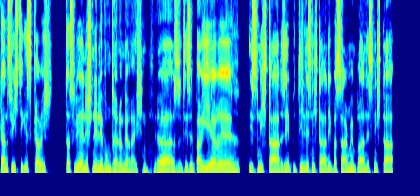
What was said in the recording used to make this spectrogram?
Ganz wichtig ist, glaube ich, dass wir eine schnelle Wundheilung erreichen. Ja, also diese Barriere ist nicht da, das Epithel ist nicht da, die Basalmembran ist nicht da.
